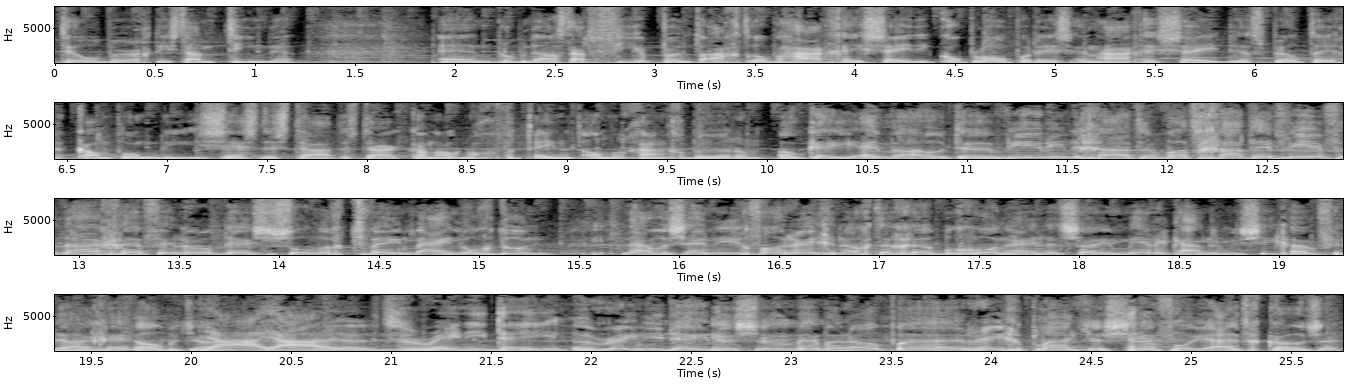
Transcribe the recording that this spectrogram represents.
Tilburg. Die staan tiende. En Bloemendaal staat vier punten achter op HGC, die koploper is. En HGC dat speelt tegen Kampong, die zesde staat. Dus daar kan ook nog het een en het ander gaan gebeuren. Oké, en we houden het eh, weer in de gaten. Wat gaat het weer vandaag eh, verder op deze zondag 2 mei nog doen? Nou, we zijn in ieder geval regenachtig eh, begonnen. En dat zal je merken aan de muziek ook vandaag, hè Albert-Jan? Ja, ja, het is een rainy day. Een rainy day, dus we hebben een hoop regenplaatjes voor je uitgekozen.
